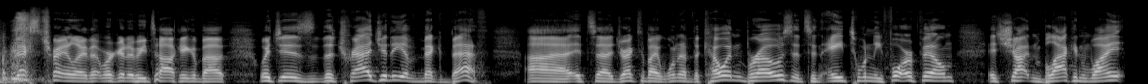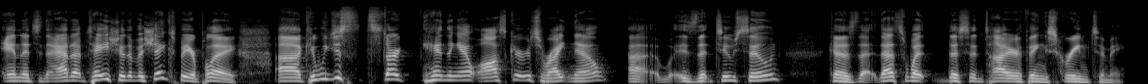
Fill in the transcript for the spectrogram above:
next trailer that we're going to be talking about, which is the tragedy of Macbeth. Uh, it's uh, directed by one of the Coen Bros. It's an A24 film. It's shot in black and white, and it's an adaptation of a Shakespeare play. Uh, can we just start handing out Oscars right now? Uh, is that too soon? Because th- that's what this entire thing screamed to me.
